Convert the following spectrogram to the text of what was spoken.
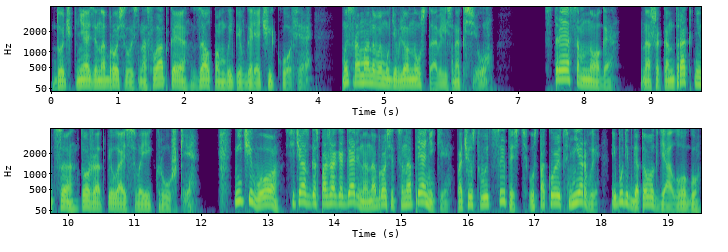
Дочь князя набросилась на сладкое, залпом выпив горячий кофе. Мы с Романовым удивленно уставились на Ксю. «Стресса много». Наша контрактница тоже отпила из своей кружки. «Ничего, сейчас госпожа Гагарина набросится на пряники, почувствует сытость, успокоит нервы и будет готова к диалогу.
